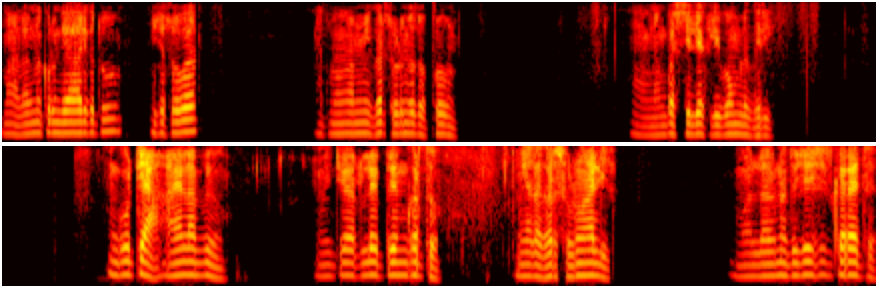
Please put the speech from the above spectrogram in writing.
मला लग्न करून आली का तू तिच्यासोबत मग मी घर सोडून जातो पळून. मग बस लेखली बोंबलं घरी. गोट्या आय लव्ह यू लय प्रेम करतो. मी आता घर सोडून आली. मला लग्न तुझ्याशीच करायचं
